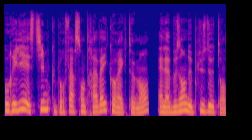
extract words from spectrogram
Aurélie estime que pour faire son travail correctement, elle a besoin de plus de temps.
